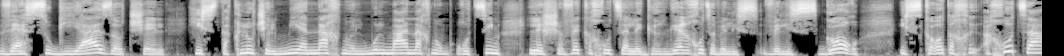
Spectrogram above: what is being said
והסוגיה הזאת של הסתכלות של מי אנחנו אל מול מה אנחנו רוצים לשווק החוצה, לגרגר החוצה ולס, ולסגור עסקאות החוצה,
